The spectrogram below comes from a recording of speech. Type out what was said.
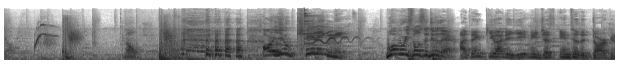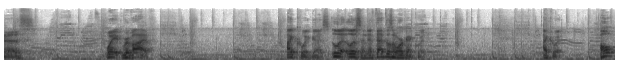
Go. Nope. Are you kidding me? What were we supposed to do there? I think you had to yeet me just into the darkness. Wait, revive. I quit, guys. Li- listen, if that doesn't work, I quit. I quit. Oh,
